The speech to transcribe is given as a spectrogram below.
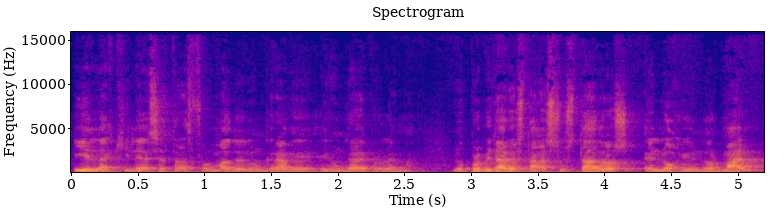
y el alquiler se ha transformado en un grave, en un grave problema. Los propietarios están asustados, es lógico y normal.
